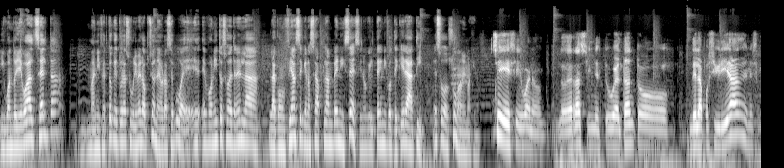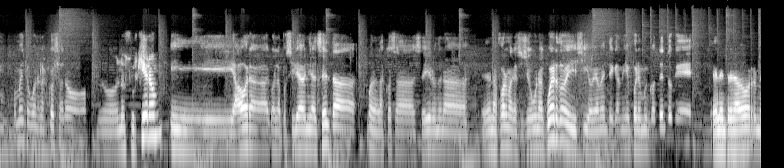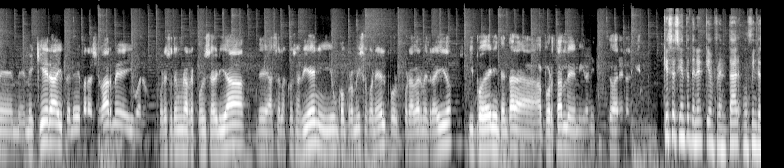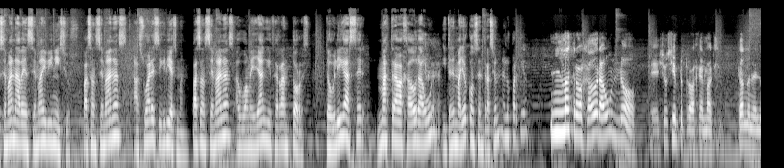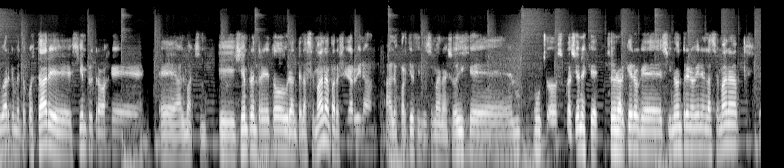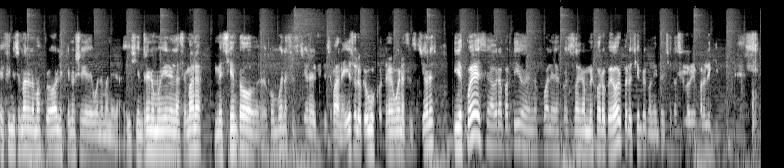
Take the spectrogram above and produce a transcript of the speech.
Y cuando llegó al Celta, manifestó que tú eras su primera opción, ahora se pudo. Es, es, bonito eso de tener la, la confianza y que no seas plan B ni C, sino que el técnico te quiera a ti. Eso suma, me imagino. Sí, sí, bueno, lo de Racing estuve al tanto de la posibilidad. En ese momento, bueno, las cosas no, no, surgieron y ahora con la posibilidad de venir al Celta, bueno, las cosas se dieron de una, de una forma que se llegó a un acuerdo y sí, obviamente que a mí me pone muy contento que el entrenador me, me, quiera y pelee para llevarme y bueno, por eso tengo una responsabilidad de hacer las cosas bien y un compromiso con él por, por haberme traído y poder intentar aportarle mi granito de arena al equipo. ¿Qué se siente tener que enfrentar un fin de semana a Benzema y Vinicius? Pasan semanas a Suárez y Griezmann. Pasan semanas a Aubameyang y Ferran Torres. ¿Te obliga a ser más trabajador aún y tener mayor concentración en los partidos? Más trabajador aún no. Eh, yo siempre trabajé al máximo. Estando en el lugar que me tocó estar, eh, siempre trabajé eh, al máximo. Y siempre entregué todo durante la semana para llegar bien a, a los partidos del fin de semana. Yo dije en muchas ocasiones que soy un arquero que si no entreno bien en la semana, el fin de semana lo más probable es que no llegue de buena manera. Y si entreno muy bien en la semana, me siento con buenas sensaciones el fin de semana. Y eso es lo que busco, tener buenas sensaciones. Y después habrá partidos en los cuales las cosas salgan mejor o peor, pero siempre con la intención de hacerlo bien para el equipo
